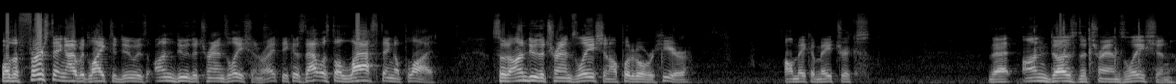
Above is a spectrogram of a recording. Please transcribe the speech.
well the first thing I would like to do is undo the translation right because that was the last thing applied. So, to undo the translation I'll put it over here. I'll make a matrix that undoes the translation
